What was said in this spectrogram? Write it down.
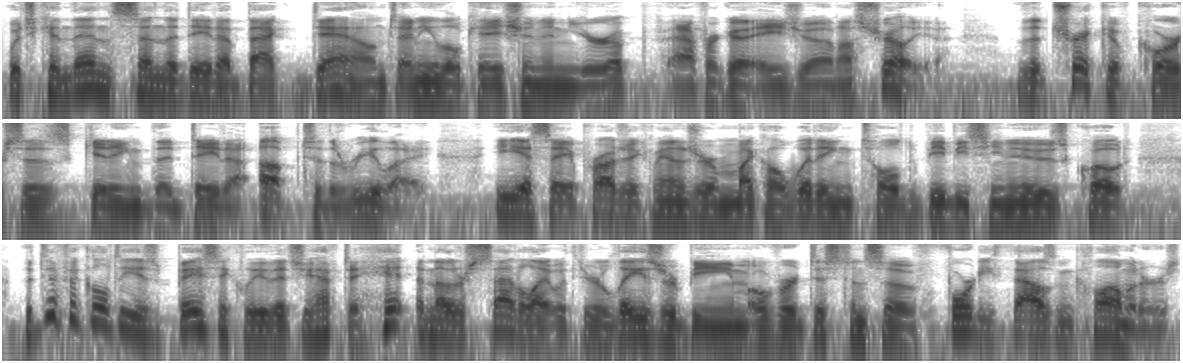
which can then send the data back down to any location in Europe, Africa, Asia, and Australia. The trick, of course, is getting the data up to the relay. ESA project manager Michael Witting told BBC News, quote, The difficulty is basically that you have to hit another satellite with your laser beam over a distance of 40,000 kilometers,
